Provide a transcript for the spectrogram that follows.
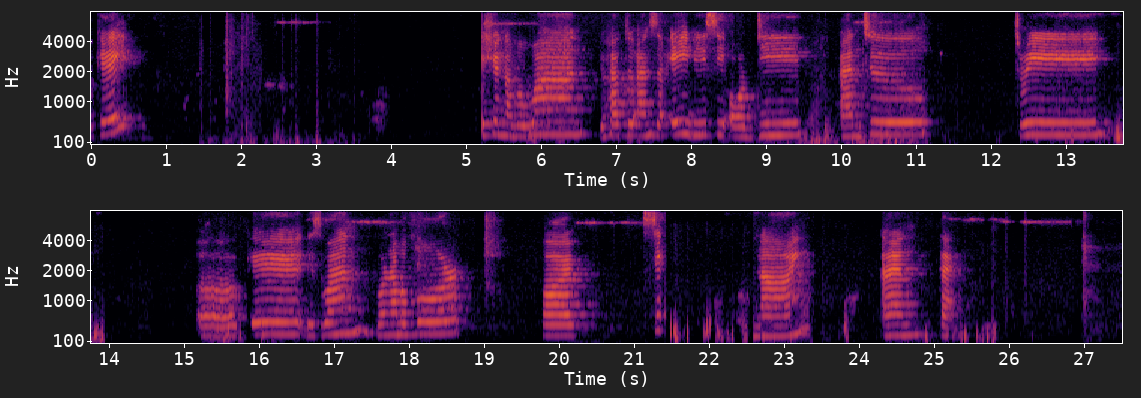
Okay. Question number one, you have to answer A, B, C, or D. And two, three. Okay, this one for number four, five, six, nine, and 10.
